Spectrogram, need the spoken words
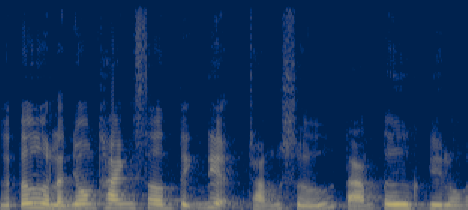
Thứ tư là nhôm thanh sơn tĩnh điện trắng sứ 84 kg.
